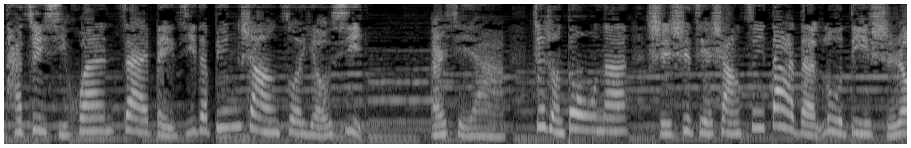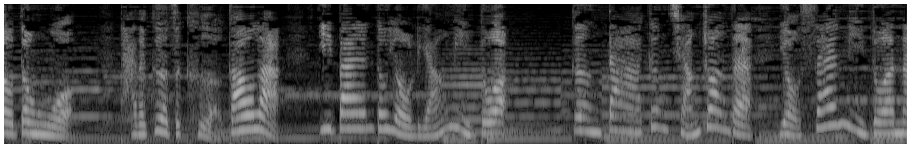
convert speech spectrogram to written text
它最喜欢在北极的冰上做游戏，而且呀，这种动物呢是世界上最大的陆地食肉动物。它的个子可高了，一般都有两米多，更大更强壮的有三米多呢。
